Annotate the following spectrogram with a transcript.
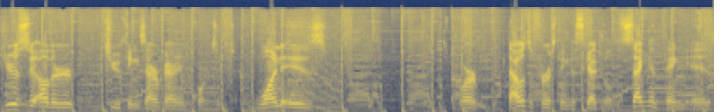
here's the other two things that are very important. One is, or that was the first thing, to schedule. The second thing is,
